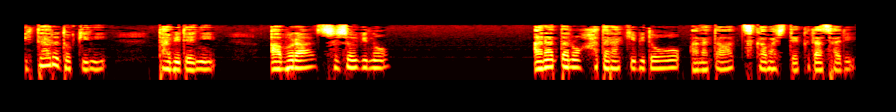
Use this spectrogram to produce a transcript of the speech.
至る時に旅手に油注ぎのあなたの働き人をあなたは使わしてくださり、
